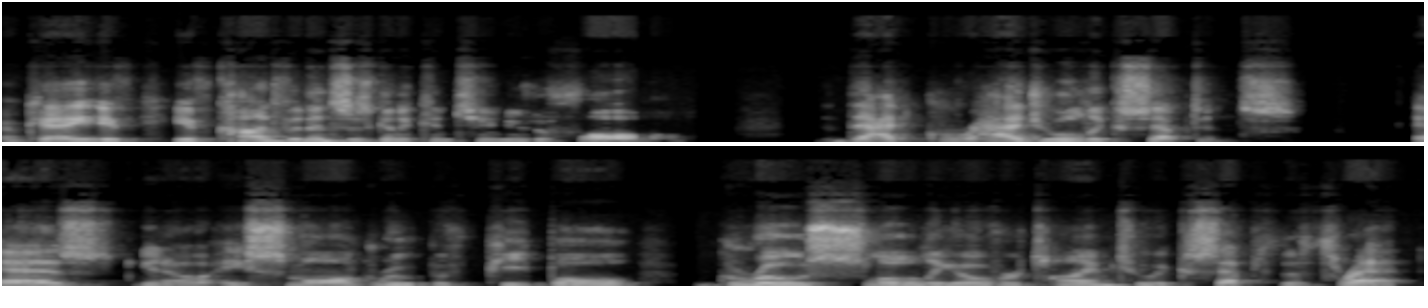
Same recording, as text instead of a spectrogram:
Okay, if if confidence is going to continue to fall, that gradual acceptance as you know a small group of people grows slowly over time to accept the threat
